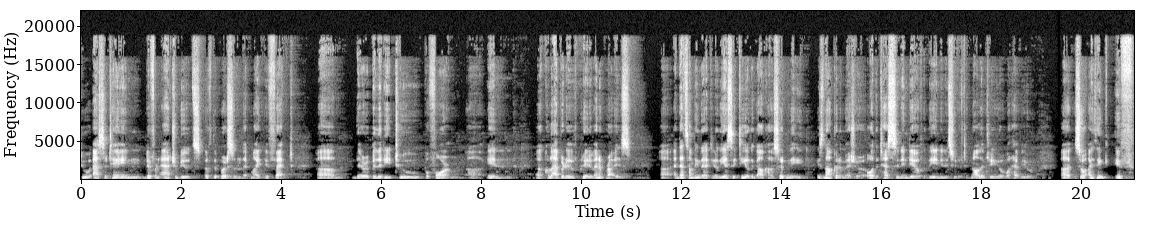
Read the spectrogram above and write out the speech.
to ascertain different attributes of the person that might affect um, their ability to perform uh, in a collaborative creative enterprise. Uh, and that's something that you know the SAT or the Gaokao certainly is not going to measure, or the tests in India for the Indian Institute of Technology or what have you. Uh, so I think if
